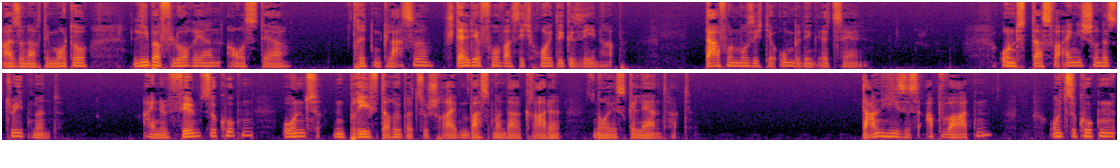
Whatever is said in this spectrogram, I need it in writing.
Also nach dem Motto, lieber Florian aus der dritten Klasse, stell dir vor, was ich heute gesehen habe. Davon muss ich dir unbedingt erzählen. Und das war eigentlich schon das Treatment. Einen Film zu gucken und einen Brief darüber zu schreiben, was man da gerade Neues gelernt hat. Dann hieß es abwarten und zu gucken,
